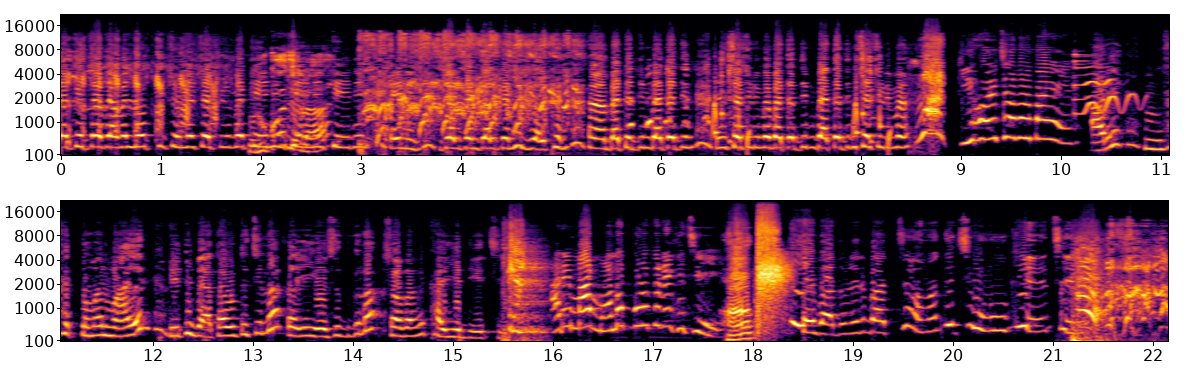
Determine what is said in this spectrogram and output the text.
না খেতে হবে আমার লক্ষ্মী শোনা শাশুড়ি মা খেয়ে নিন খেয়ে নিন খেয়ে নিন এই নিন জল খান জল খান জল খান। হ্যাঁ, দিন ব্যথা দিন শাশুড়ি মা ব্যথা দিন ব্যথা দিন শাশুড়ি মা কি হয়েছে আমার মায়ের? আরে তোমার মায়ের পেটে ব্যথা উঠেছিল তাই এই ওষুধগুলো সব আমি খাইয়ে দিয়েছি। আরে মা মনোব্রত রেখেছে। এ বাদরের বাচ্চা আমাকে চুমু খেয়েছে।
